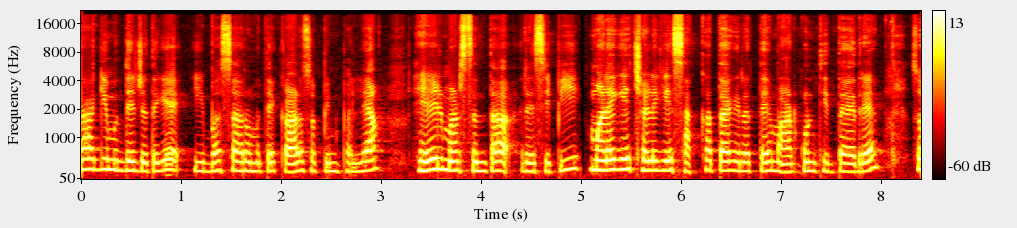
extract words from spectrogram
ರಾಗಿ ಮುದ್ದೆ ಜೊತೆಗೆ ಈ ಬಸ್ಸಾರು ಮತ್ತು ಕಾಳು ಸೊಪ್ಪಿನ ಪಲ್ಯ, ಹೇಳಿ ಮಾಡಿಸಿದಂಥ ರೆಸಿಪಿ ಮಳೆಗೆ ಚಳಿಗೆ ಸಖತ್ತಾಗಿರುತ್ತೆ ಮಾಡ್ಕೊಂಡು ತಿಂತಾಯಿದ್ರೆ ಸೊ,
